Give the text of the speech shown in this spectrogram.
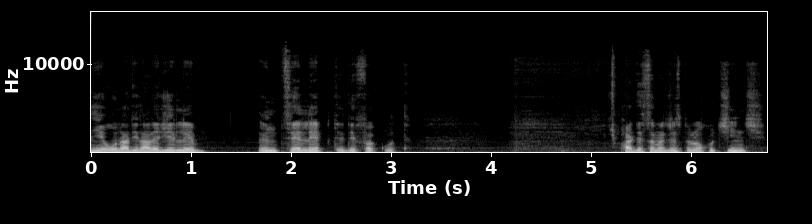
e una din alegerile înțelepte de făcut. Haideți să mergem spre locul 5.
